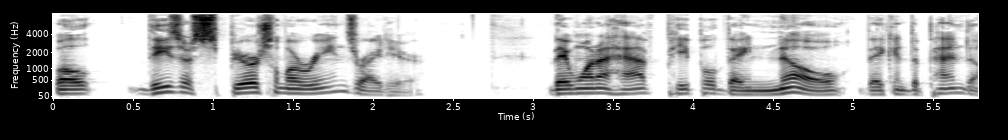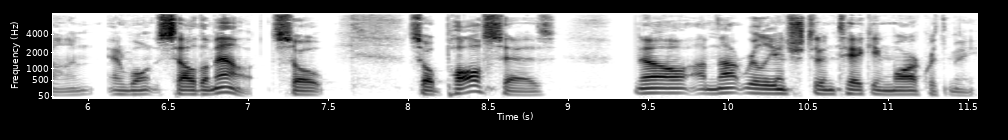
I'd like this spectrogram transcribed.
Well, these are spiritual Marines right here. They want to have people they know they can depend on and won't sell them out. So, so Paul says, "No, I'm not really interested in taking Mark with me."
